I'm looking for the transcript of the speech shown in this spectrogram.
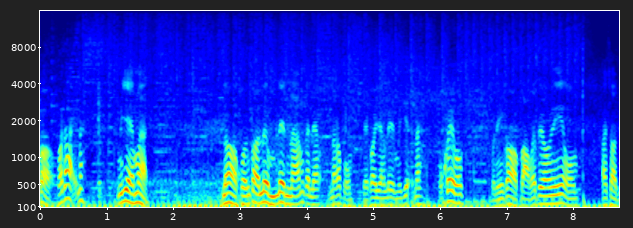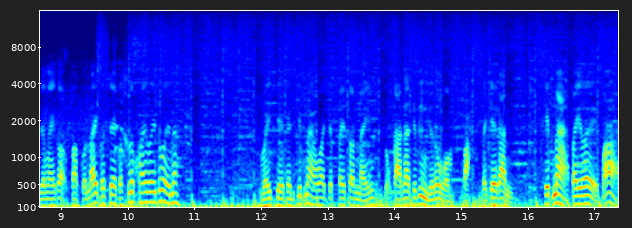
ก็พอได้นะไม่แย่มากแล้วคนก็เริ่มเล่นน้ำกันแล้วนะครับผม แต่ก็ยังเล่นไม่เยอะนะโอเคผมวันนี้ก็ฝากไว้เป็นวันนี้ผมถ้าชอบยังไงก็ฝากกดไลค์กดแชร์กดซับสไครต์ไว้ด้วยนะไว้เจอกันคลิปหน้าว่าจะไปตอนไหนสงการน่าจะวิ่งอยู่นะผมไปไปเจอกันคลิปหน้าไปเลยบาย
